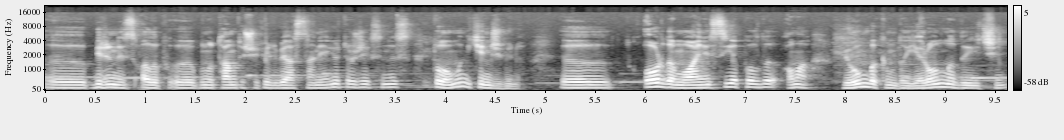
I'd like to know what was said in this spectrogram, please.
E, biriniz alıp e, bunu tam teşekküllü bir hastaneye götüreceksiniz. Doğumun ikinci günü. E, orada muayenesi yapıldı ama yoğun bakımda yer olmadığı için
